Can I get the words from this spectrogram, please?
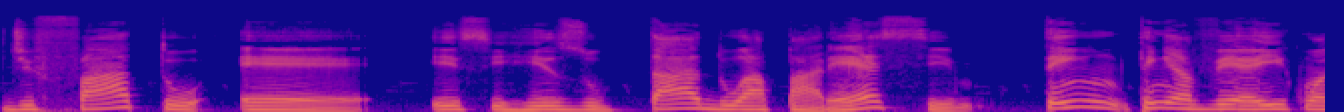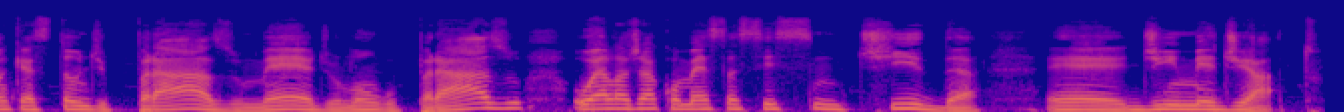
de fato, é esse resultado aparece tem, tem a ver aí com a questão de prazo, médio, longo prazo, ou ela já começa a ser sentida é, de imediato?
